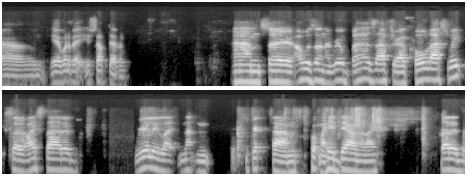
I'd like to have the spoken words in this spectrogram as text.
Um, yeah. What about yourself, Devin? Um, so I was on a real buzz after our call last week. So I started really like nothing, um, put my head down and I started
